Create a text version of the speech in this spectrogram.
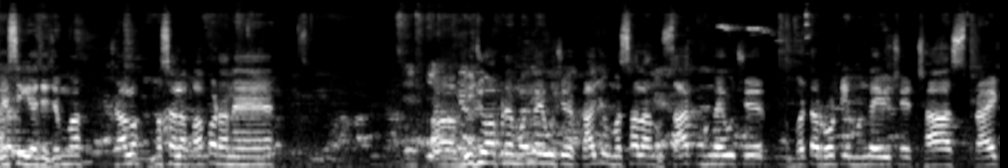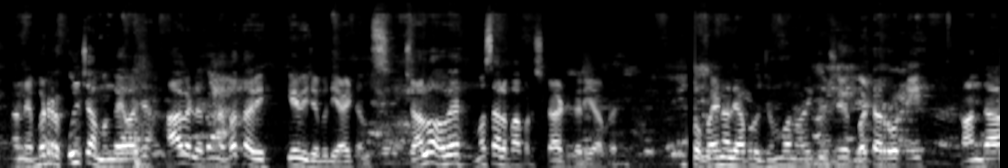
બેસી ગયા છે જમવા. ચાલો, મસાલા પાપડ અને બીજું આપણે મંગાવ્યું છે કાજુ મસાલાનું શાક મંગાવ્યું છે, બટર રોટી મંગાવી છે છાસ સ્પ્રાઇટ અને બટર કુલચા મંગાવ્યા છે. આવે એટલે તમને બતાવી કેવી છે બધી આઈટમ્સ ચાલો હવે મસાલા પાપડ સ્ટાર્ટ કરીએ આપણે. તો ફાઇનલી આપણું જમવાનું આવી ગયું છે. બટર રોટી, કાંદા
